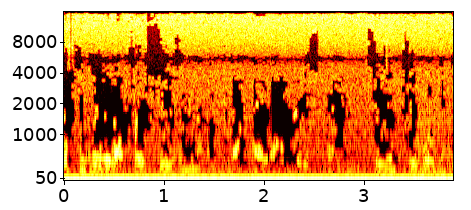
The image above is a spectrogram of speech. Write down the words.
just completed our first season of the Vampire Diaries, and season two will be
